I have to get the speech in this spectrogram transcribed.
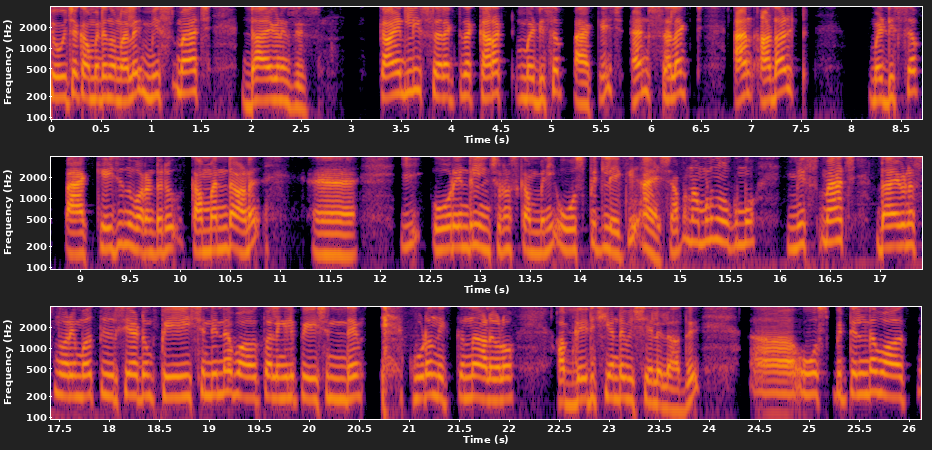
ചോദിച്ച കമന്റ് എന്ന് പറഞ്ഞാൽ mismatch diagnosis kindly select the correct Medisep package and select an adult Medisep package എന്ന് പറഞ്ഞിട്ടൊരു കമന്റാണ് ഈ ഓറിയന്റൽ ഇൻഷുറൻസ് കമ്പനി ഹോസ്പിറ്റലിലേക്ക് അയച്ചത്. അപ്പോൾ നമ്മൾ നോക്കുമ്പോൾ മിസ് മാച്ച് ഡയഗ്നോസ് എന്ന് പറയുമ്പോൾ തീർച്ചയായിട്ടും പേഷ്യന്റിന്റെ ഭാഗത്തോ അല്ലെങ്കിൽ പേഷ്യന്റിന്റെ കൂടെ നിൽക്കുന്ന ആളുകളോ അപ്ഡേറ്റ് ചെയ്യേണ്ട വിഷയമല്ലല്ലോ അത്. ഹോസ്പിറ്റലിന്റെ ഭാഗത്ത്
